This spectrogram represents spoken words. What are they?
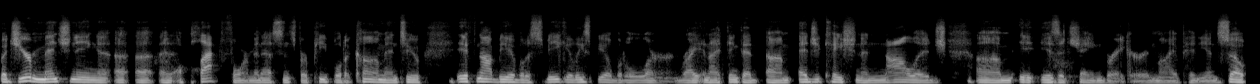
but you're mentioning a, a, a platform in essence for people to come and to, if not be able to speak, at least least be able to learn, right? And I think that um, education and knowledge um, is a chain breaker, in my opinion. So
